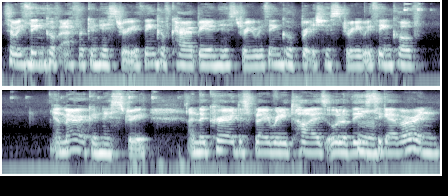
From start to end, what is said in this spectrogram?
So we think mm. of African history, we think of Caribbean history, we think of British history, we think of American history, and the Creole display really ties all of these mm. together and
